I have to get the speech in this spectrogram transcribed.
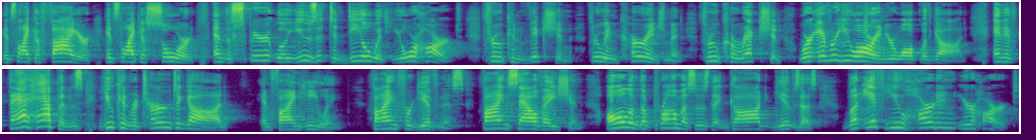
it's like a fire, it's like a sword, and the Spirit will use it to deal with your heart through conviction, through encouragement, through correction, wherever you are in your walk with God. And if that happens, you can return to God and find healing, find forgiveness, find salvation, all of the promises that God gives us. But if you harden your heart,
